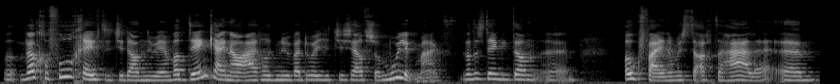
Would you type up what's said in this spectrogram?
Welk gevoel geeft het je dan nu en wat denk jij nou eigenlijk nu waardoor je het jezelf zo moeilijk maakt? Dat is denk ik dan uh, ook fijn om eens te achterhalen. Um,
